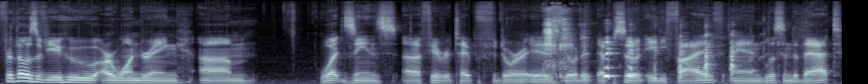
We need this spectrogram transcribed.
for those of you who are wondering um, what Zayne's uh, favorite type of fedora is, go to episode 85 and listen to that.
